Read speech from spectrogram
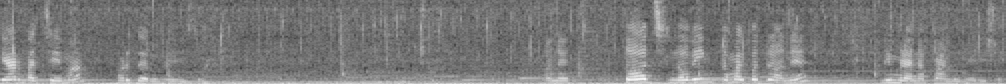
ત્યારબાદ છે એમાં હળદર ઉમેરીશું. અને તજ, લવિંગ, તમાલપત્ર અને લીમડાના પાન ઉમેરીશું.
